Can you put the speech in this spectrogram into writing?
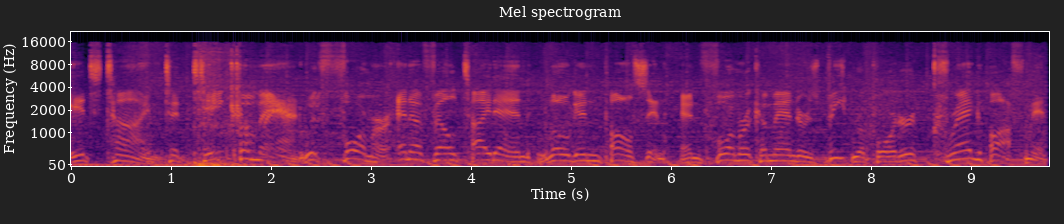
It's time to take command with former NFL tight end Logan Paulsen and former Commanders beat reporter Craig Hoffman.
